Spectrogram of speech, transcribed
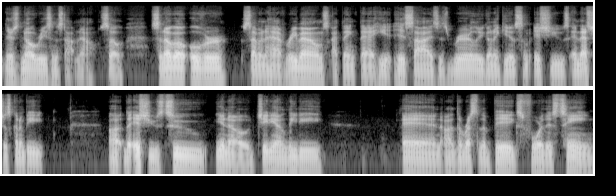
There's no reason to stop now. So Sanogo over seven and a half rebounds. I think that he his size is really going to give some issues, and that's just going to be uh, the issues to you know Jaedon LeDee and uh, the rest of the bigs for this team.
